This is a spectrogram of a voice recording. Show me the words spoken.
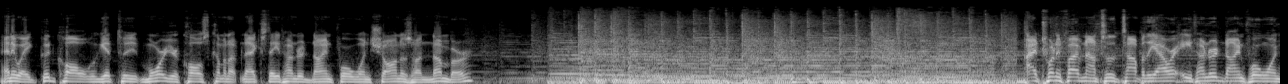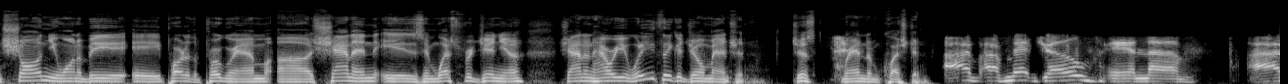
Anyway, good call. We'll get to more of your calls coming up next. 800 941 Sean is on number. Right, 25 now to the top of the hour, 800 941 Sean. You want to be a part of the program. Uh, Shannon is in West Virginia. Shannon, how are you? What do you think of Joe Manchin? Just random question. I've I've met Joe, and uh, I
